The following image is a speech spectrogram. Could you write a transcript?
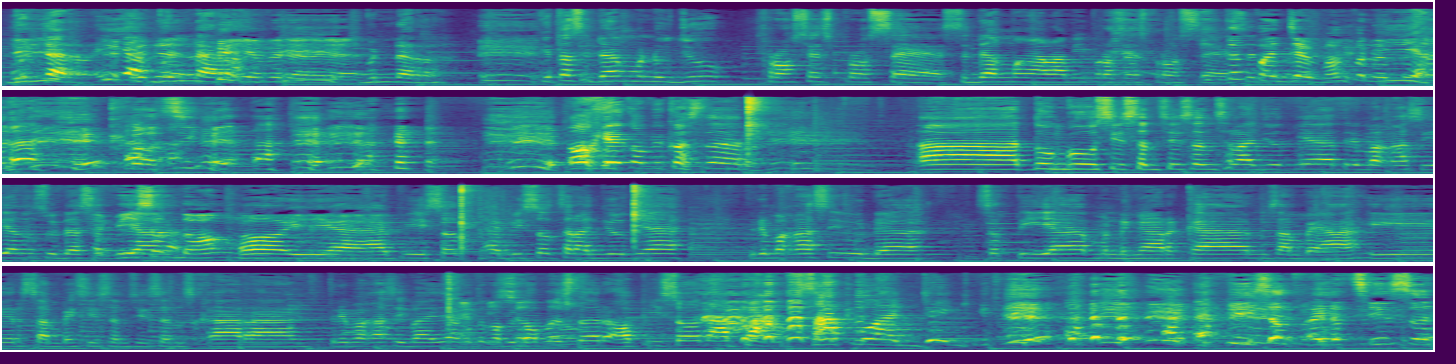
Bener, iya Bener, bener. iya, bener, bener. Bener. Kita sedang menuju proses-proses, sedang mengalami proses-proses. itu panjang banget penutupan Iya. closing ya Oke, Kopi Coaster. Eh, tunggu season-season selanjutnya. Terima kasih yang sudah setia. Episode dong. Oh iya, episode episode selanjutnya. Terima kasih udah setia mendengarkan sampai akhir, sampai season-season sekarang. Terima kasih banyak untuk Kopi Episode Kopister. Episode apa? Satu anjing. episode season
